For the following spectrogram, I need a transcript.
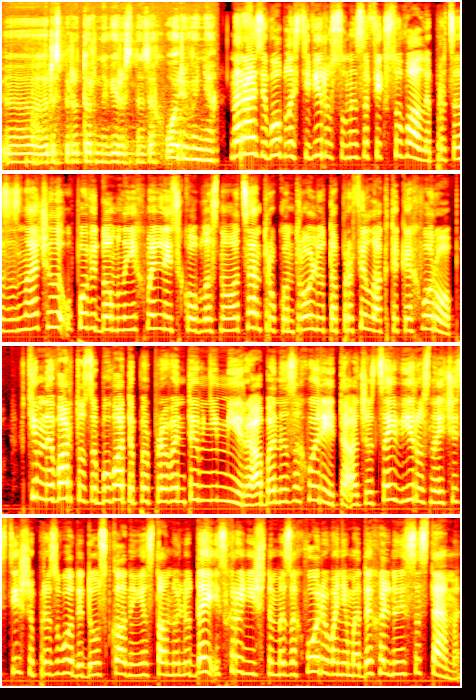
е, респіраторне вірусне захворювання. Наразі в області вірусу не зафіксували. Про це зазначили у повідомленні Хмельницького обласного центру контролю та профілактики хвороб. Втім, не варто забувати про превентивні міри, аби не захворіти, адже цей вірус найчастіше призводить до ускладнення стану людей із хронічними захворюваннями дихальної системи.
